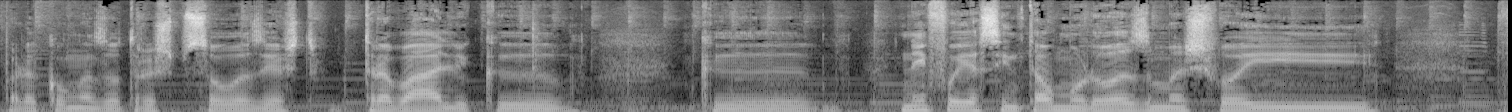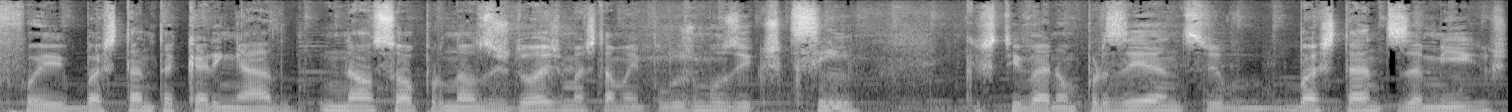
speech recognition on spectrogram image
para com as outras pessoas este trabalho que, que nem foi assim tão moroso, mas foi, foi bastante acarinhado, não só por nós os dois, mas também pelos músicos que, Sim. que estiveram presentes, bastantes amigos.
